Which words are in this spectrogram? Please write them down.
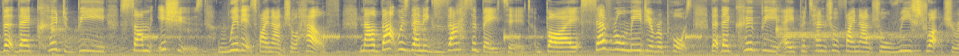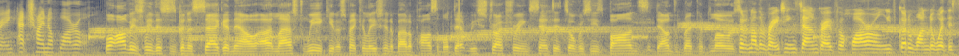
that there could be some issues with its financial health. Now that was then exacerbated by several media reports that there could be a potential financial restructuring at China Huarong. Well, obviously this has been a saga now. Uh, last week, you know, speculation about a possible debt restructuring sent its overseas bonds down to record lows. Got another ratings downgrade for Huarong. You've got to wonder whether this,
